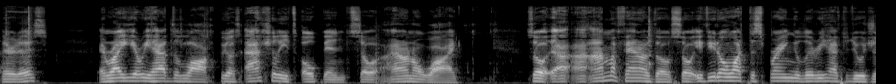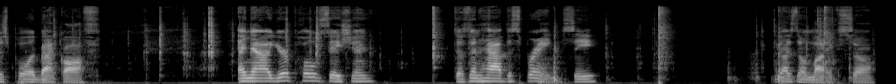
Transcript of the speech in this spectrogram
There it is. And right here we have the lock, because actually it's open, so I don't know why. So, I, am a fan of those. So, if you don't want the spring, you literally have to do is just pull it back off. And now, your pull station doesn't have the spring, see? You guys don't like, so...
